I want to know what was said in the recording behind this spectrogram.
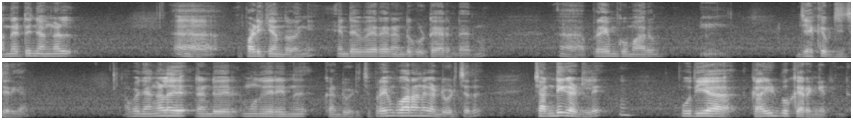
എന്നിട്ട് ഞങ്ങൾ പഠിക്കാൻ തുടങ്ങി. എന്റെ വേറെ രണ്ട് കൂട്ടുകാരുണ്ടായിരുന്നു. പ്രേംകുമാറും ജേക്കബ് ജി ചെറിയ. അപ്പോൾ ഞങ്ങൾ രണ്ടുപേർ മൂന്ന് പേരിൽ നിന്ന് കണ്ടുപിടിച്ചു. പ്രേംകുമാറാണ് കണ്ടുപിടിച്ചത്. ചണ്ഡീഗഡിൽ പുതിയ ഗൈഡ് ബുക്ക് ഇറങ്ങിയിട്ടുണ്ട്.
